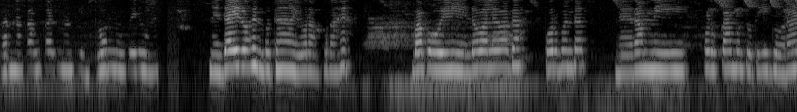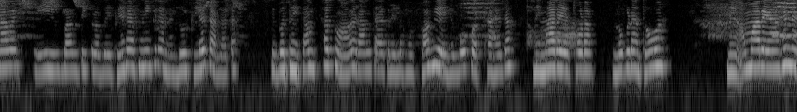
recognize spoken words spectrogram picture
ઘરના કામકાજમાંથી ઢોરનું કર્યું ને. ને દાયરો હે ને બધા ઓરા પૂરા હે. બાપો એની દવા લેવા ગયા પોરબંદર. ને રામની થોડું કામ હતું તો એ ગોરાણ આવે એ બાપ દીકરો બે ભેરા જ નીકળ્યા ને દૂધ લેતા ગયા એ બધું કામ થતું આવે. રામતા આગળ લગભગ ભાગીએ એટલે બપોર થાય તા ને મારે થોડાક લુગડા ધોવા. ને અમારે આ હે ને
